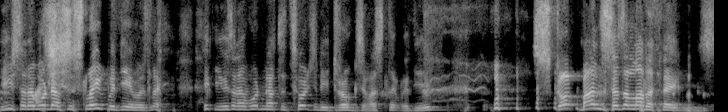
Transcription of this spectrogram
You said I wouldn't have to sleep with you. As you said I wouldn't have to touch any drugs if I slept with you. Scott Man says a lot of things.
